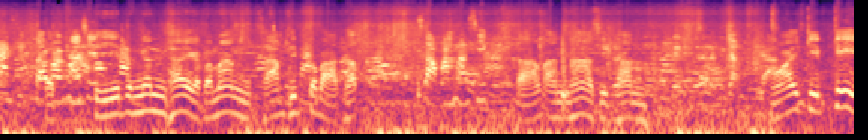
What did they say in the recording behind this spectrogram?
ทางสิบสามพันห้าสิบตีเป็นเงินไทยกับประมาณ30กว่าบาทครับ สามพันห้าสิบสามอันห้าสิบพันหอยกิบกี้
